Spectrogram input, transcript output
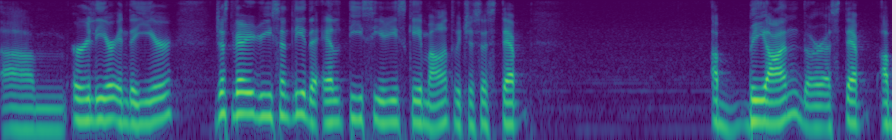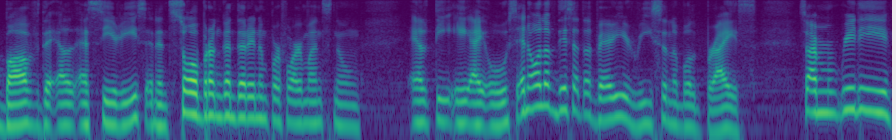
um, earlier in the year. Just very recently, the LT series came out, which is a step a beyond or a step above the LS series. And then sobrang ganda rin ng performance nung LT AIOs. And all of this at a very reasonable price. So I'm really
